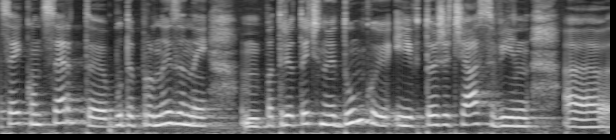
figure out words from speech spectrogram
Цей концерт е, буде пронизаний патріотичною думкою, і в той же час він е,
